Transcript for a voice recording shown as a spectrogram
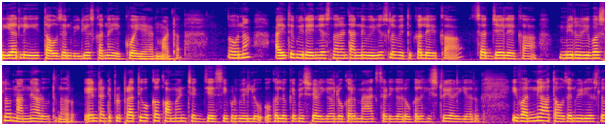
నియర్లీ థౌజండ్ వీడియోస్ కన్నా ఎక్కువ అయ్యాయి అనమాట అవునా? అయితే మీరు ఏం చేస్తున్నారంటే అన్ని వీడియోస్లో వెతకలేక సెర్చ్ చేయలేక మీరు రివర్స్లో నన్నే అడుగుతున్నారు. ఏంటంటే ఇప్పుడు ప్రతి ఒక్క కామెంట్ చెక్ చేసి ఇప్పుడు వీళ్ళు ఒకళ్ళు కెమిస్ట్రీ అడిగారు ఒకళ్ళు మ్యాథ్స్ అడిగారు ఒకళ్ళు హిస్టరీ అడిగారు. ఇవన్నీ ఆ థౌజండ్ వీడియోస్లో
